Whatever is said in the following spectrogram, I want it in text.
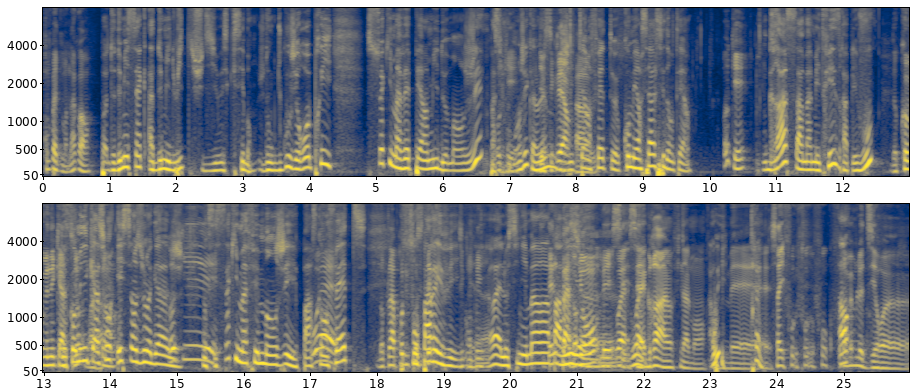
Complètement, d'accord. De 2005 à 2008, je me suis dit, est-ce que c'est bon? Donc, du coup, j'ai repris ce qui m'avait permis de manger, parce Ok. qu'il faut manger quand même. J'étais Ah en oui. fait commercial sédentaire. Ok. Grâce à ma maîtrise, rappelez-vous, De communication. de communication et sciences du langage. Donc, c'est ça qui m'a fait manger, parce Ouais. qu'en fait, Donc la production. faut pas rêver. Euh, ouais, le cinéma, Paris. euh, mais C'est ouais. c'est ouais. ingrat hein, finalement. Ah oui, Mais très. ça, il faut, il faut, faut, faut Alors, quand même le dire. euh,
